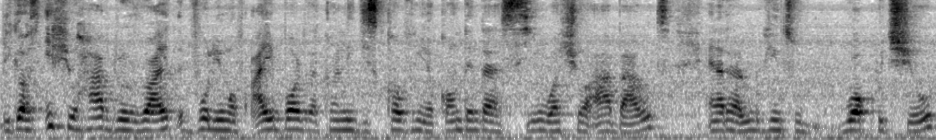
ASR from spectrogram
because if you have the right volume of eyeballs that are currently discovering your content that are seeing what you are about and that are looking to work with you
